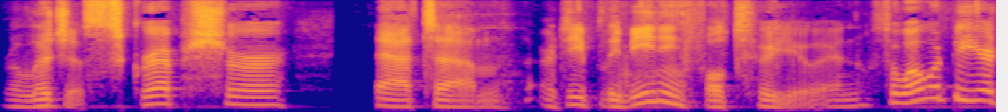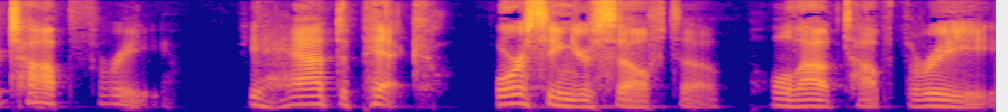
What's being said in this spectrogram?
religious scripture that um, are deeply meaningful to you. And so, what would be your top three if you had to pick? Forcing yourself to pull out top three,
